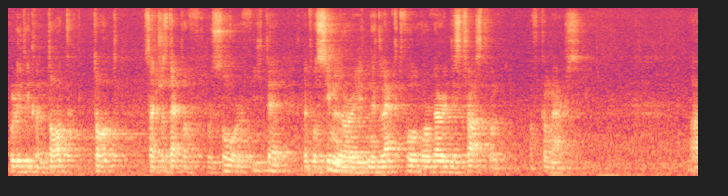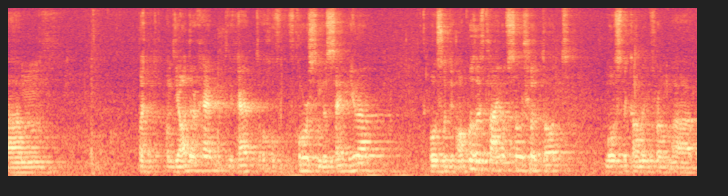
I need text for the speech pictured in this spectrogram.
political thought, thought such as that of Rousseau or Fichte, that was similarly neglectful or very distrustful of commerce. Um, but on the other hand, you had, of course, in the same era, also the opposite kind of social thought, mostly coming from uh,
